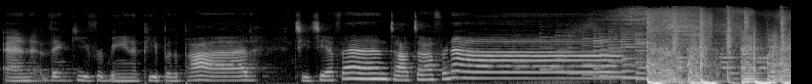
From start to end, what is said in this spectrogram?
And thank you for being a peep of the pod. TTFN, ta ta for now. You.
